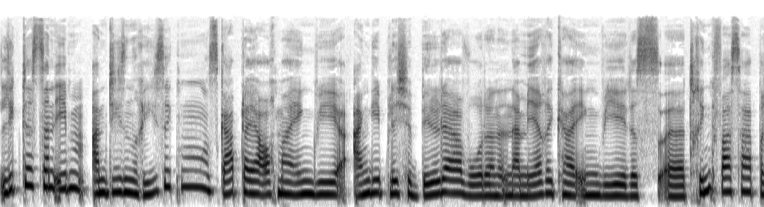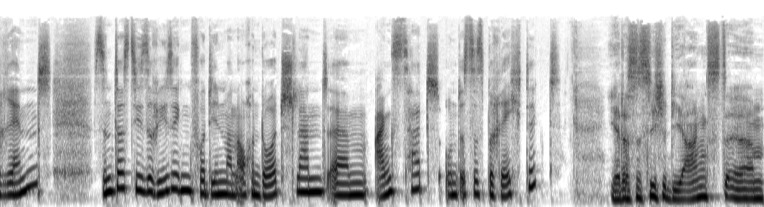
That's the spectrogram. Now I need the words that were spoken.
Liegt das dann eben an diesen Risiken? Es gab da ja auch mal irgendwie angebliche Bilder, wo dann in Amerika irgendwie das äh, Trinkwasser brennt. Sind das diese Risiken, vor denen man auch in Deutschland ähm, Angst hat? Und ist das berechtigt? Ja, das ist sicher die Angst. Ähm,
